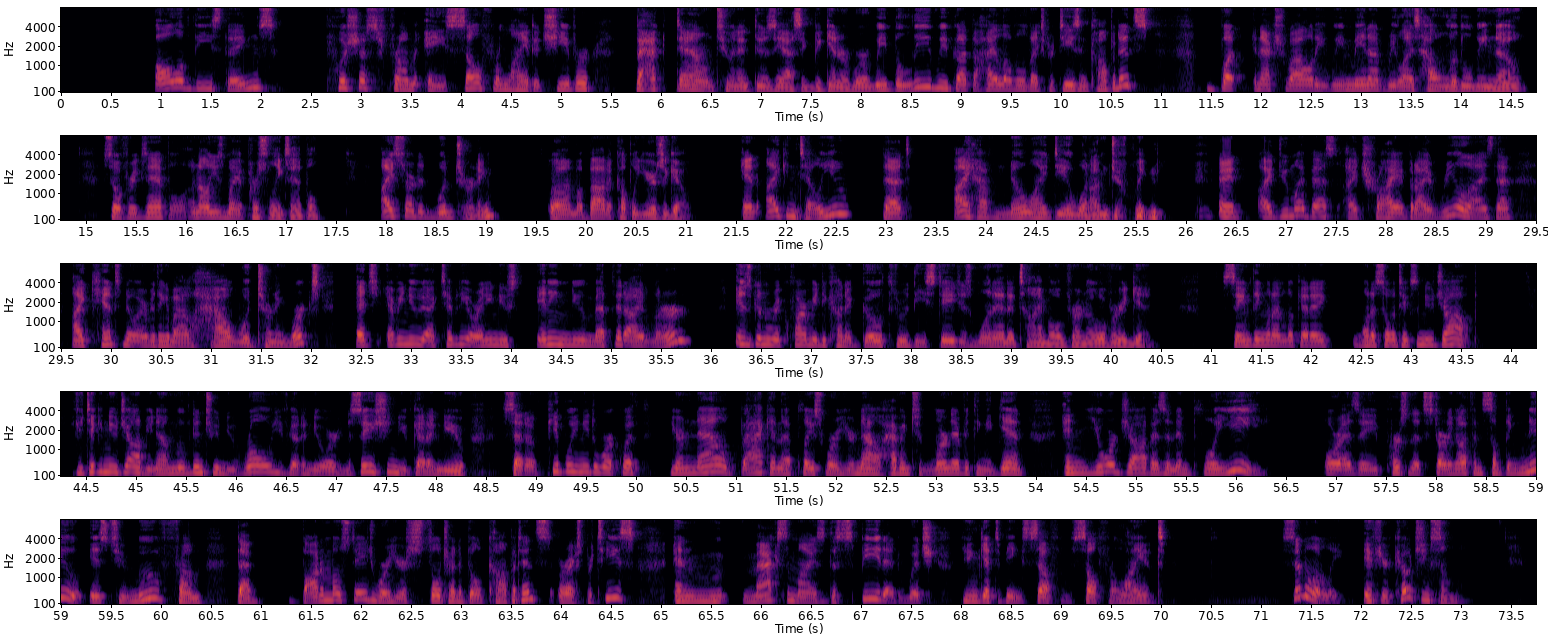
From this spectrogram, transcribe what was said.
all of these things push us from a self reliant achiever back down to an enthusiastic beginner where we believe we've got the high level of expertise and competence, but in actuality, we may not realize how little we know. So, for example, and I'll use my personal example, I started wood turning um, about a couple years ago, and I can tell you that I have no idea what I'm doing. and I do my best, I try it, but I realize that I can't know everything about how wood turning works. Every new activity or any new any new method I learn is going to require me to kind of go through these stages one at a time over and over again. Same thing when I look at a when someone takes a new job. If you take a new job, you now moved into a new role, you've got a new organization, you've got a new set of people you need to work with. You're now back in that place where you're now having to learn everything again. And your job as an employee or as a person that's starting off in something new is to move from that bottommost stage where you're still trying to build competence or expertise and m- maximize the speed at which you can get to being self self-reliant. Similarly, if you're coaching someone,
